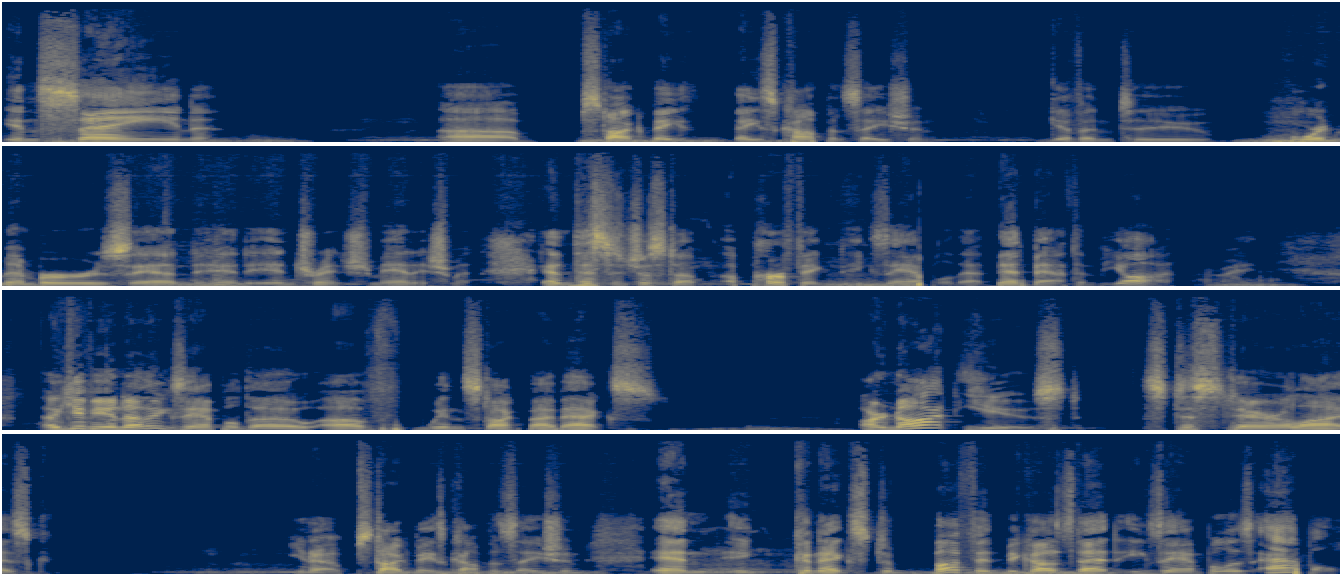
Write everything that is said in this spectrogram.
insane uh, stock based compensation given to board members and, and entrenched management. And this is just a, a perfect example of that, Bed Bath and Beyond, right? I'll give you another example, though, of when stock buybacks are not used to sterilize, you know, stock-based compensation, and it connects to Buffett because that example is Apple.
